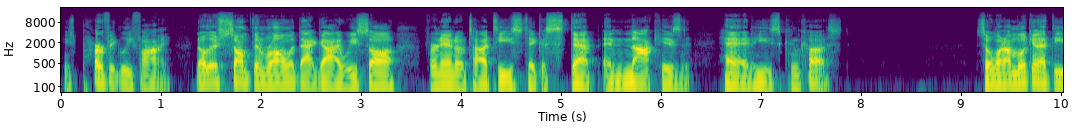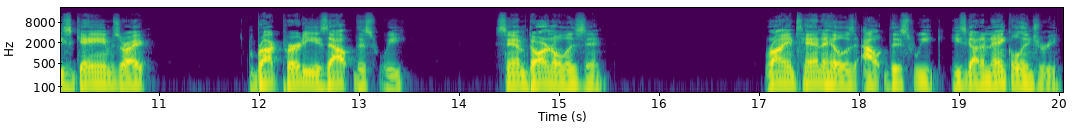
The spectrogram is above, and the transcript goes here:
He's perfectly fine. No, there's something wrong with that guy. We saw Fernando Tatis take a step and knock his head. He's concussed. So when I'm looking at these games, right? Brock Purdy is out this week. Sam Darnold is in. Ryan Tannehill is out this week. He's got an ankle injury.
